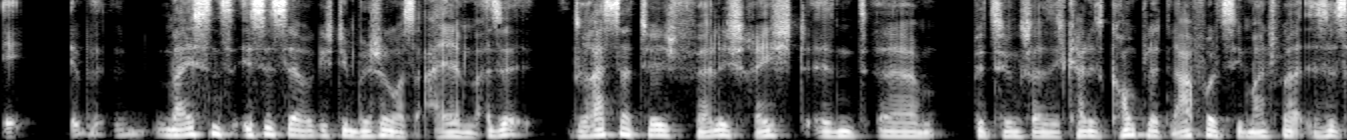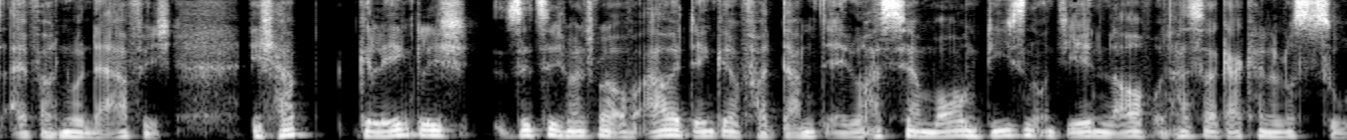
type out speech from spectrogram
äh, meistens ist es ja wirklich die Mischung aus allem. Also du hast natürlich völlig recht und ähm, beziehungsweise ich kann es komplett nachvollziehen. Manchmal ist es einfach nur nervig. Ich habe gelegentlich sitze ich manchmal auf Arbeit, denke, verdammt, ey, du hast ja morgen diesen und jenen Lauf und hast da gar keine Lust zu.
